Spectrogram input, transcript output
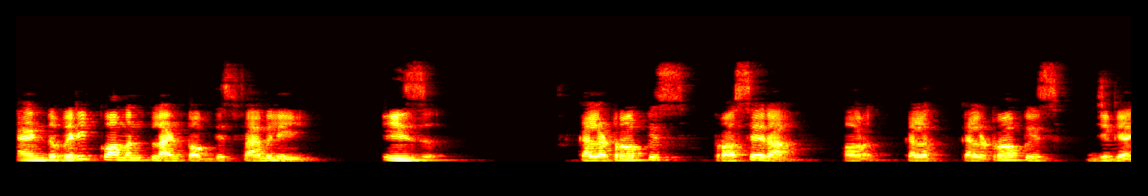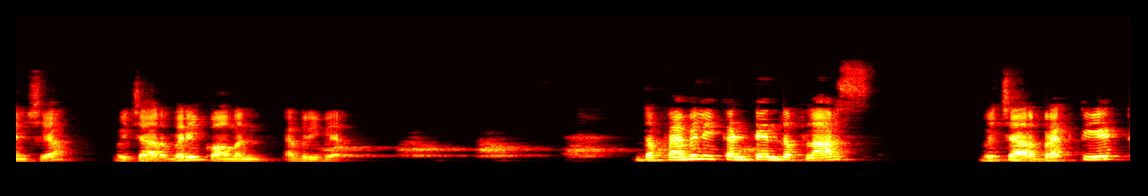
and the very common plant of this family is Calotropis procera or Calotropis gigantea which are very common everywhere. The family contain the flowers which are bracteate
